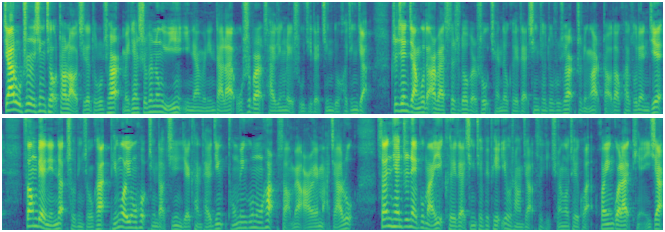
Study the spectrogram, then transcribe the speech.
加入知识星球，找老齐的读书圈，每天十分钟语音，一年为您带来五十本财经类书籍的精读和精讲。之前讲过的二百四十多本书，全都可以在星球读书圈置顶二找到快速链接，方便您的收听收看。苹果用户请到齐俊杰看财经同名公众号，扫描二维码加入。三天之内不满意，可以在星球 APP 右上角自己全额退款。欢迎过来体验一下，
